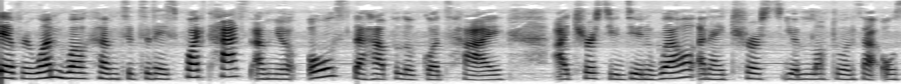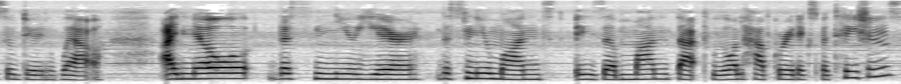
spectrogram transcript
everyone. Welcome to today's podcast. I'm your host, the Apple of God's Eye. I trust you're doing well, and I trust your loved ones are also doing well. I know this new year, this new month is a month that we all have great expectations,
